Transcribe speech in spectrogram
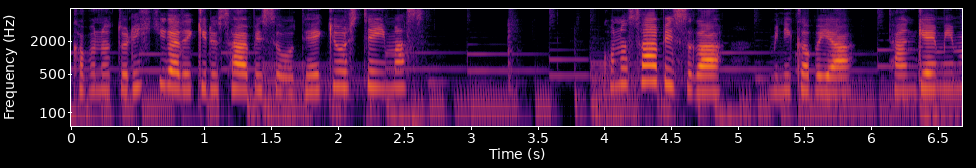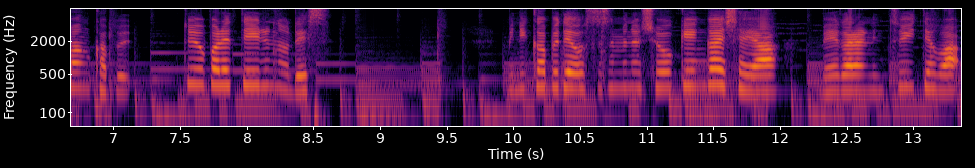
株の取引ができるサービスを提供しています。このサービスがミニ株や単元未満株と呼ばれているのです。ミニ株でおすすめの証券会社や銘柄については、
